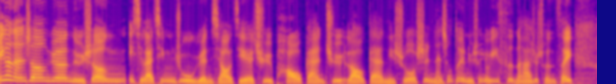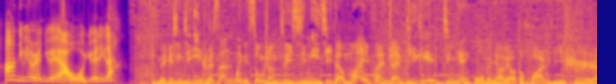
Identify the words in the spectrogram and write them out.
一个男生约女生一起来庆祝元宵节，去抛竿去捞竿，你说是男生对女生有意思呢，还是纯粹啊？你没有人约啊，我约你啦。每个星期一和三为你送上最新一集的《麦翻转 Kiki》。今天我们要聊的话题是，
